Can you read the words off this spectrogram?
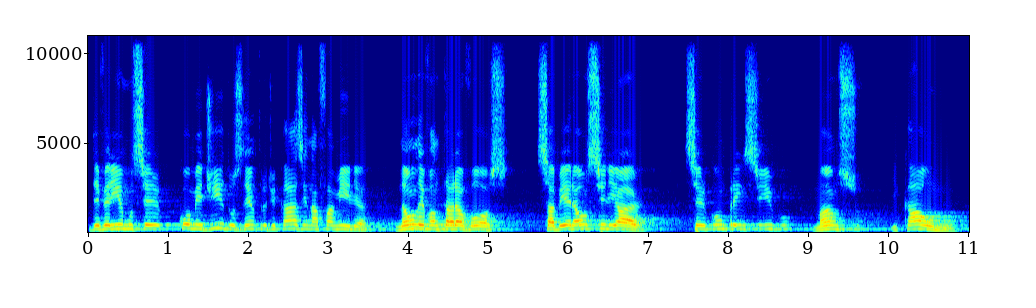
Deveríamos ser comedidos dentro de casa e na família, não levantar a voz, saber auxiliar, ser compreensivo, manso e calmo.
